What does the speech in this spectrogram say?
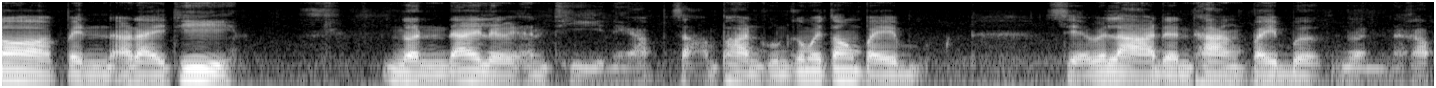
ก็เป็นอะไรที่เงินได้เลยทันทีนะครับสามพันคุณก็ไม่ต้องไปเสียเวลาเดินทางไปเบิกเงินนะครับ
